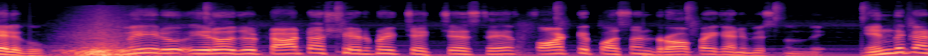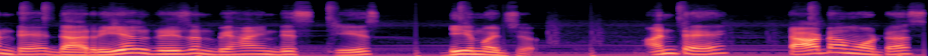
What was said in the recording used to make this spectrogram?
Telugu మీరు ఈరోజు టాటా షేర్ ప్రైస్ చెక్ చేస్తే ఫార్టీ పర్సెంట్ డ్రాప్ అయి కనిపిస్తుంది. ఎందుకంటే the real reason behind this is demerger అంటే టాటా మోటార్స్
